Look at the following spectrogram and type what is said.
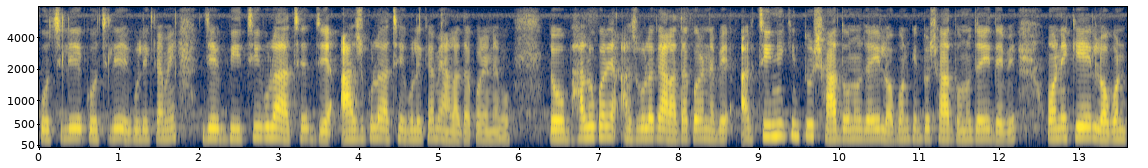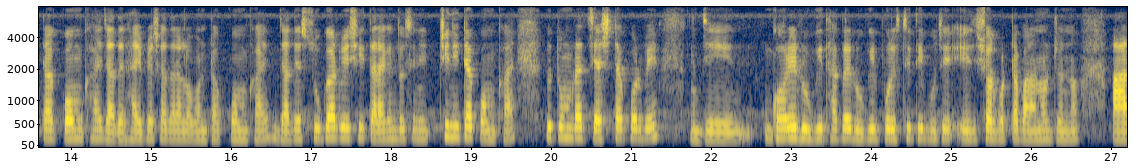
কচলিয়ে কচলিয়ে এগুলিকে আমি যে বিচিগুলো আছে, যে আঁশগুলো আছে, এগুলিকে আমি আলাদা করে নেব। তো ভালো করে আঁশগুলোকে আলাদা করে নেবে। আর চিনি কিন্তু স্বাদ অনুযায়ী, লবণ কিন্তু স্বাদ অনুযায়ী দেবে। অনেকে লবণটা কম খায়, যাদের হাই প্রেশার তারা লবণটা কম খায়। যাদের সুগার বেশি তারা কিন্তু চিনি, চিনিটা কম খায়। তো তোমরা চেষ্টা করবে যে ঘরে রুগী থাকলে রুগীর পরিস্থিতি বুঝে এই শরবতটা বানানোর জন্য। আর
